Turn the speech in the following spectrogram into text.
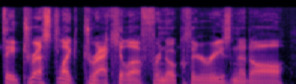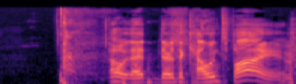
they dressed like Dracula for no clear reason at all. Oh, that they're the Count Five.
